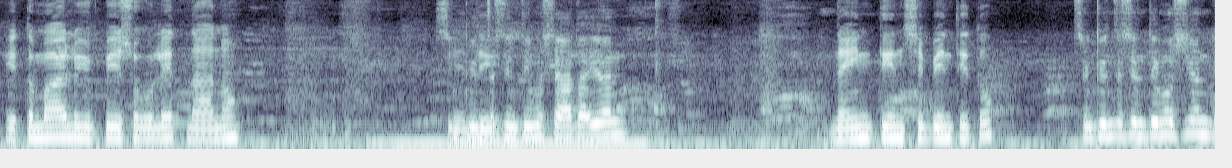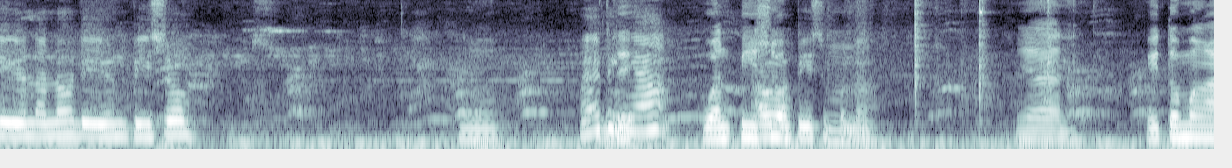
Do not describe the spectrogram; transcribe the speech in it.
Ito idol, yung piso ulit na ano, 50 centimos yata yun. 1972. 50 centimos yun, di yun ano, di yun piso. Uh, Ay, tingnan nga. 1 piso. Ah, 1 piso pala. Yan. Ito mga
